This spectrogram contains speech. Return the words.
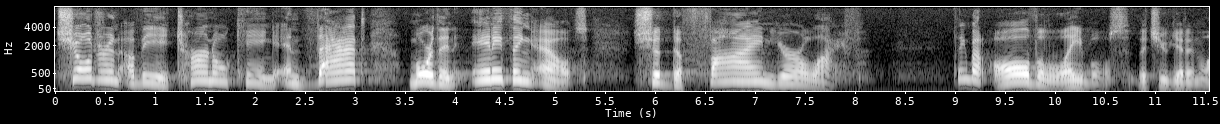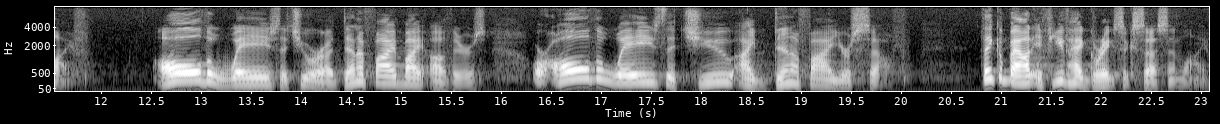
children of the eternal King. And that, more than anything else, should define your life. Think about all the labels that you get in life, all the ways that you are identified by others, or all the ways that you identify yourself. Think about if you've had great success in life.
